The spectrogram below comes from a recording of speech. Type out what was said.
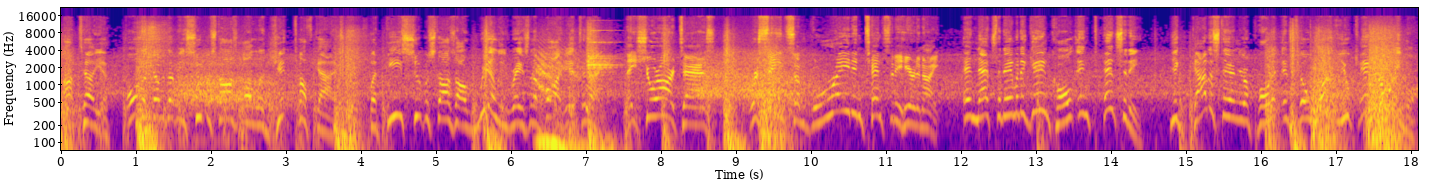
I'll tell you, all the WWE superstars are legit tough guys, but these superstars are really raising the bar here tonight. They sure are, Taz. We're seeing some great intensity here tonight. And that's the name of the game, Cole, intensity. You gotta stay on your opponent until one of you can't go anymore.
